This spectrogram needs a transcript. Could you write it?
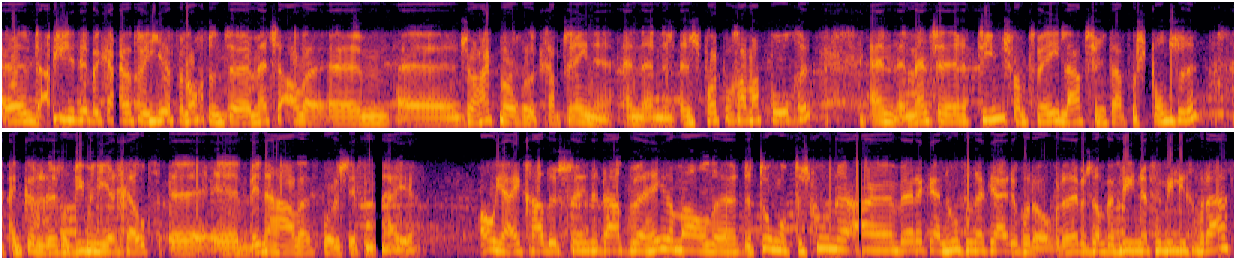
De actie zit in elkaar dat we hier vanochtend met z'n allen ehm, zo hard mogelijk gaan trainen en, en een sportprogramma volgen. En mensen, teams van twee laten zich daarvoor sponsoren en kunnen dus op die manier geld binnenhalen voor de Stichting Nijen. Oh ja, ik ga dus inderdaad helemaal uh, de tong op de schoenen werken. En hoeveel heb jij ervoor over? Dat hebben ze dan bij vrienden en familie gevraagd?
